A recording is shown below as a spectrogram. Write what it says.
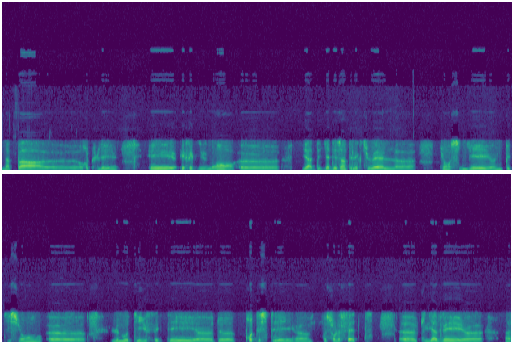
n'a pas reculé. Et effectivement, il y, y, a des intellectuels qui ont signé une pétition le motif était euh, de protester euh, sur le fait euh, qu'il y avait un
